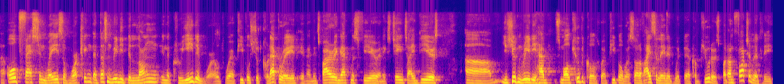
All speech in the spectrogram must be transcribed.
uh, old-fashioned ways of working that doesn't really belong in a creative world where people should collaborate in an inspiring atmosphere and exchange ideas um, you shouldn't really have small cubicles where people were sort of isolated with their computers. But unfortunately,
